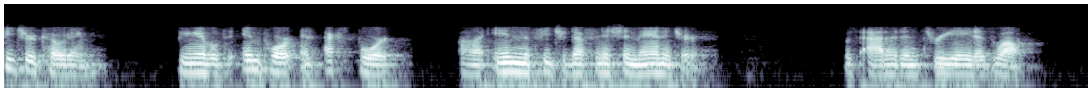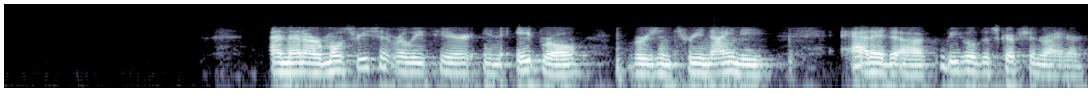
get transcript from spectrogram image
feature coding, being able to import and export in the feature definition manager was added in 3.8 as well. And then our most recent release here in April, version 390, added a legal description writer.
